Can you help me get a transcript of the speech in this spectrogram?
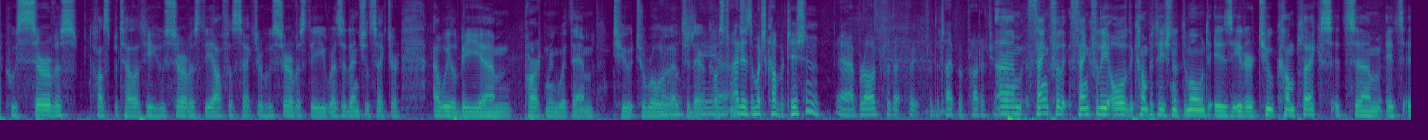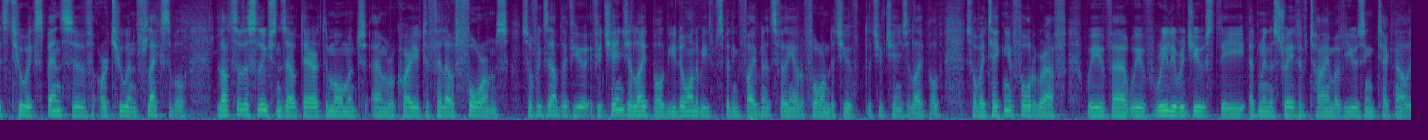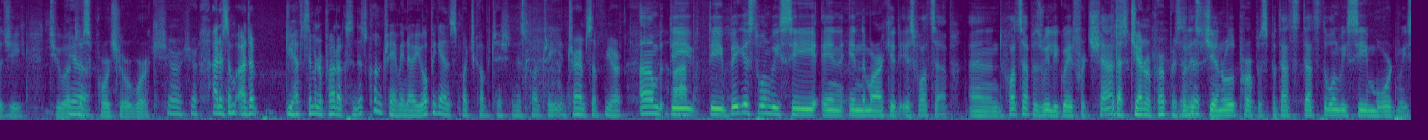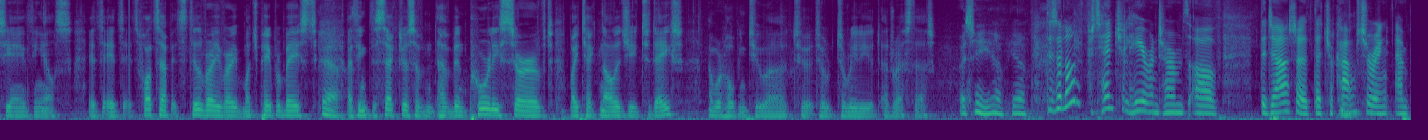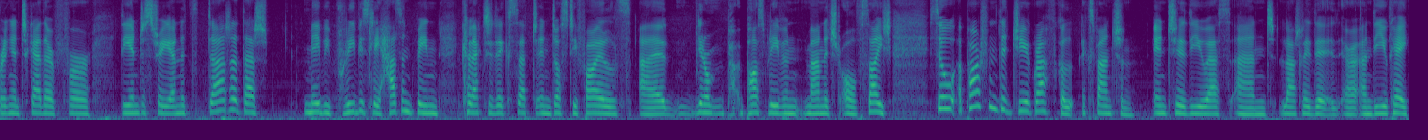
who service hospitality, who service the office sector, who service the residential sector, and we'll be um, partnering with them to, to roll it out to their Oh, Yeah. customers. And is there much competition uh, abroad for that for, for the type of product? Um, thankfully, thankfully, all of the competition at the moment is either too complex, it's um, it's it's too expensive, or too inflexible. Lots of the solutions out there at the moment um, require you to fill out forms. So, for example, if you if you change a light bulb, you don't want to be spending five minutes filling out a form that you've that you've changed the light bulb. So, by taking a photograph, we've uh, we've really reduced the administrative time of using technology to uh, Yeah. to support your work. Sure, sure. And some, are there, do you have similar products in this country? I mean, are you up against much competition in this country in terms of your Um, the app? the biggest one we see in, in the market is WhatsApp, and WhatsApp is really great for chat. But that's general purpose, but isn't it's it? general purpose. But that's that's the one we see more than we see anything else. It's it's it's WhatsApp. It's still very very much paper based. yeah. I think the sectors have have been poorly served by technology to date, and we're hoping to uh, to, to to really address that. I see. Yeah, yeah. There's a lot of potential here in terms of the data that you're Mm-hmm. capturing and bringing together for the industry, and it's data that maybe previously hasn't been collected except in dusty files, uh, you know, p- possibly even managed off-site. So, apart from the geographical expansion into the US and latterly the uh, and the UK,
